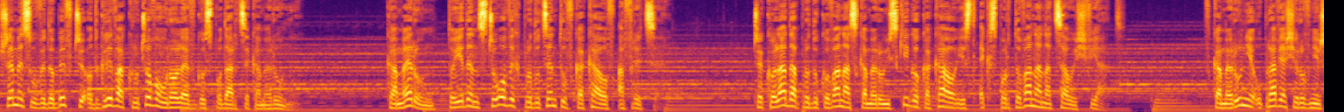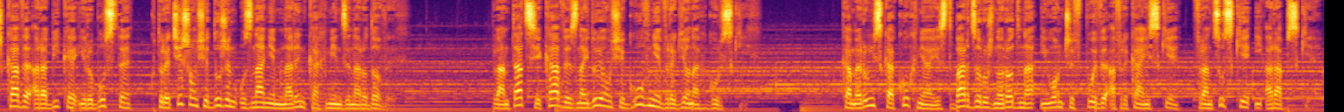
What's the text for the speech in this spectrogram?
Przemysł wydobywczy odgrywa kluczową rolę w gospodarce Kamerunu. Kamerun to jeden z czołowych producentów kakao w Afryce. Czekolada produkowana z kameruńskiego kakao jest eksportowana na cały świat. W Kamerunie uprawia się również kawę arabikę i robustę, które cieszą się dużym uznaniem na rynkach międzynarodowych. Plantacje kawy znajdują się głównie w regionach górskich. Kameruńska kuchnia jest bardzo różnorodna i łączy wpływy afrykańskie, francuskie i arabskie.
